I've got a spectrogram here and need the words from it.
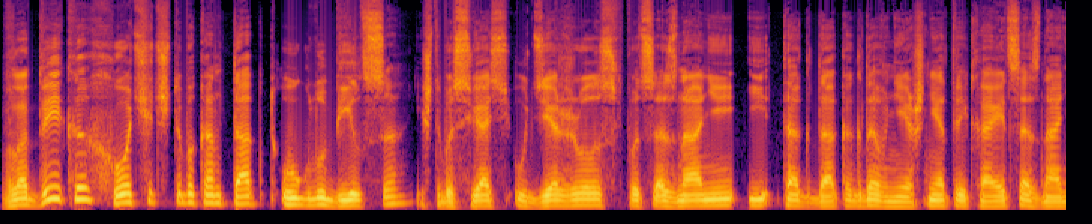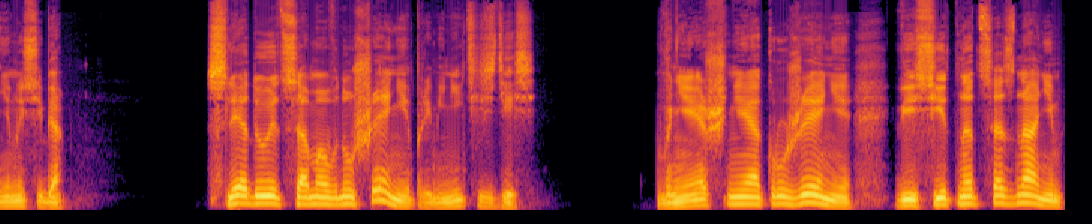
владыка хочет, чтобы контакт углубился и чтобы связь удерживалась в подсознании и тогда, когда внешне отвлекает сознание на себя. Следует самовнушение применить и здесь. Внешнее окружение висит над сознанием,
